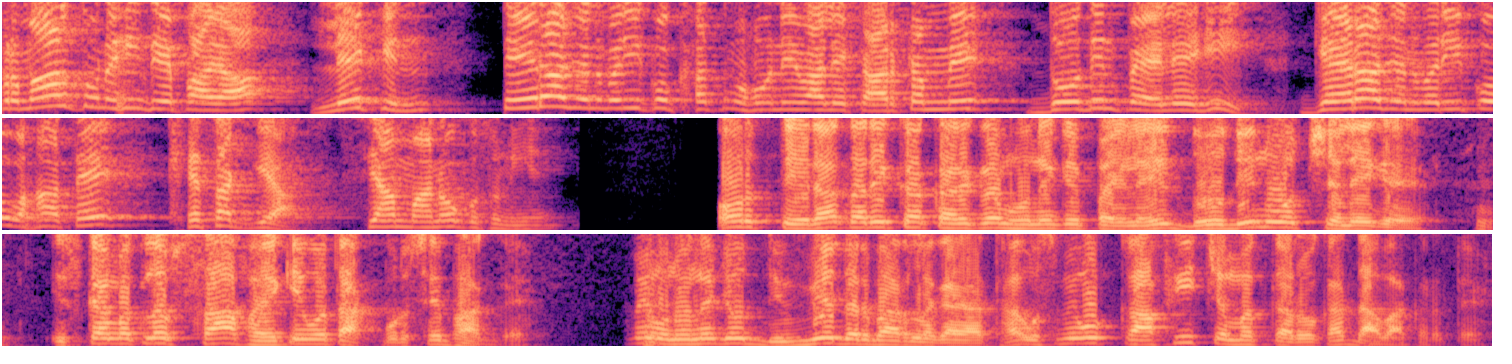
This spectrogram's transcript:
प्रमाण तो नहीं दे पाया लेकिन तेरह जनवरी को खत्म होने वाले कार्यक्रम में दो दिन पहले ही ग्यारह जनवरी को वहाँ से खिसक गया। श्याम मानव को सुनिए। और तेरह तारीख का कार्यक्रम होने के पहले ही दो दिन वो चले गए। इसका मतलब साफ़ है कि वो ताकपुर से भाग गए। में उन्होंने जो दिव्य दरबार लगाया था उसमें वो काफ़ी चमत्कारों का दावा करते हैं।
